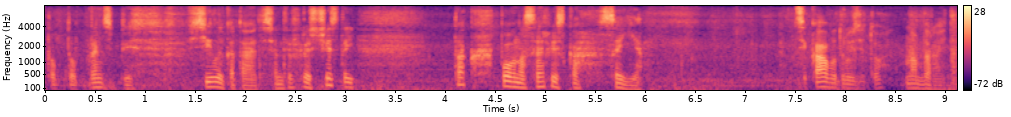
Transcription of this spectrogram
Тобто, в принципі, сіли катаєтесь. Антифриз чистий. Так, повна сервіска, все є. Цікаво, друзі, то набирайте.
